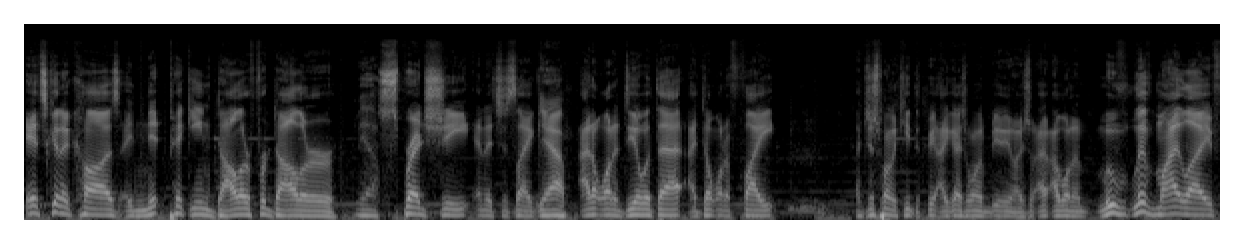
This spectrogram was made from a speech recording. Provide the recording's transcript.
it's going to cause a nitpicking dollar for dollar Yeah. spreadsheet, and it's just like, yeah, I don't want to deal with that. I don't want to fight. I just want to keep the. I guys want to be, you know, I, I want to move, live my life,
